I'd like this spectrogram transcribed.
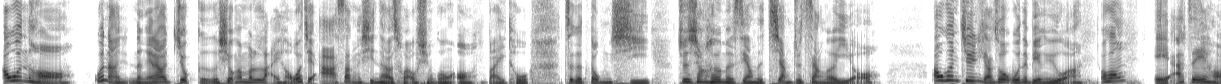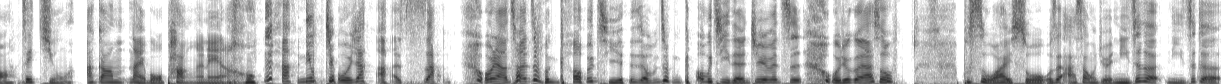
啊问吼，我哪两个要就隔胸，他们来哈，我姐阿上的心态出来，我想讲哦，拜托，这个东西就是像 Hermes 一样的酱，就这样而已哦。啊，我跟娟讲说，我那朋友啊，我讲，诶阿姐哈，这酱啊，阿刚那也不胖啊那样，你不觉得我像阿上？我们俩穿这么高级的人，我们这么高级的人去那边吃，我就跟他说，不是我爱说，我说阿上，我觉得你这个你这个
